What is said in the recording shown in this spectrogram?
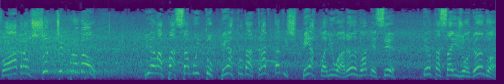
sobra o chute pro gol! E ela passa muito perto da trave, estava esperto ali o Aranda, o ABC. Tenta sair jogando, ó.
